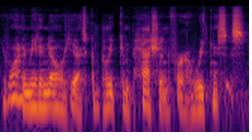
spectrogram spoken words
He wanted me to know He has complete compassion for our weaknesses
